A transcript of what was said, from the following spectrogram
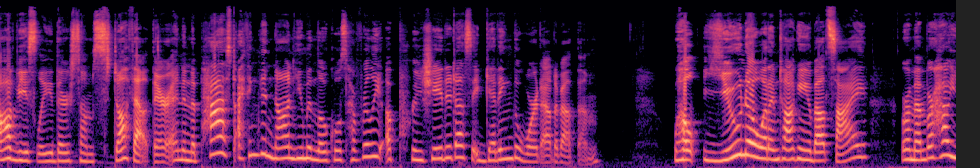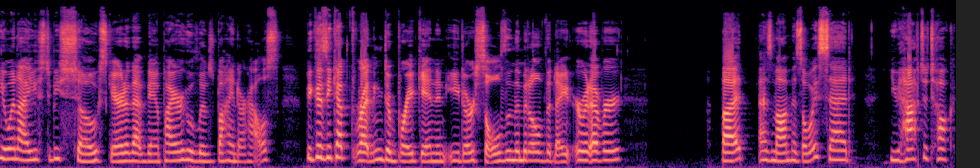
Obviously, there's some stuff out there, and in the past, I think the non human locals have really appreciated us getting the word out about them. Well, you know what I'm talking about, Sai. Remember how you and I used to be so scared of that vampire who lives behind our house? Because he kept threatening to break in and eat our souls in the middle of the night or whatever? But, as mom has always said, you have to talk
